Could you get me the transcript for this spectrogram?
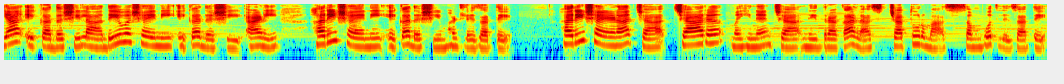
या एकादशीला देवशयनी एकादशी आणि हरिशयनी एकादशी म्हटले जाते. हरिशयनाच्या चार महिन्यांच्या निद्राकालास चातुर्मास संबोधले जाते.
